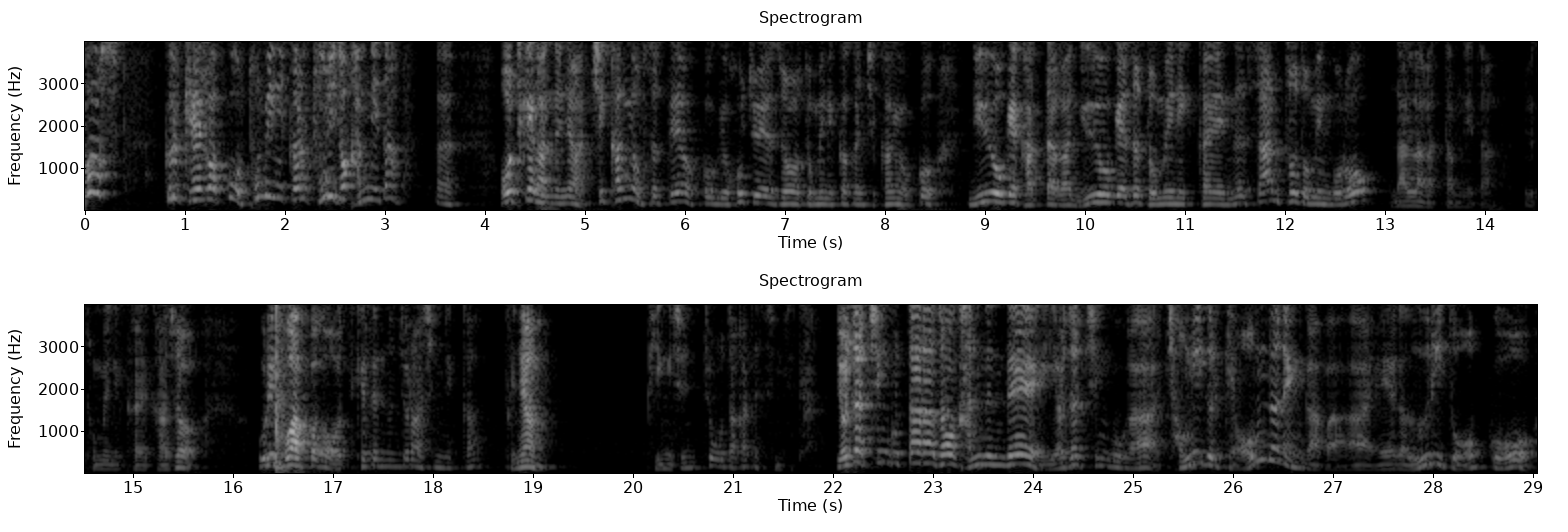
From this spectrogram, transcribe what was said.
course 그렇게 해갖고 도미니카를 둘이서 갑니다. 예. 어떻게 갔느냐? 직항이 없었대요. 거기 호주에서 도미니카까지 직항이 없고 뉴욕에 갔다가 뉴욕에서 도미니카에 있는 산토 도밍고로 날아갔답니다. 도미니카에 가서 우리 구아빠가 어떻게 됐는 줄 아십니까? 그냥 빙신 쪼다가 됐습니다. 여자친구 따라서 갔는데 여자친구가 정이 그렇게 없는 애인가 봐. 애가 의리도 없고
